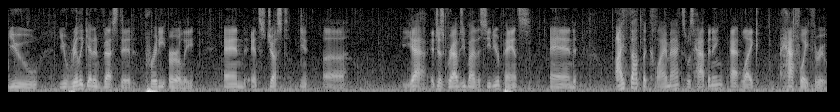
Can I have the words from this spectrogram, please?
You you really get invested pretty early, and it's just uh, yeah, it just grabs you by the seat of your pants, and I thought the climax was happening at like halfway through.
